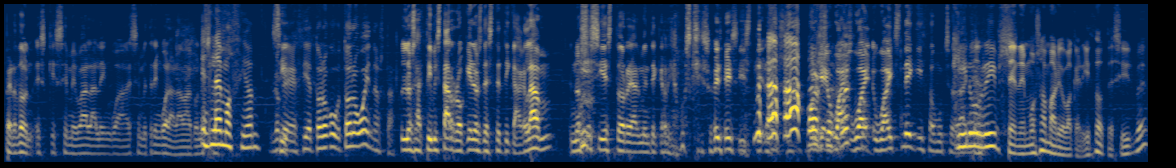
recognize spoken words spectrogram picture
Perdón, es que se me va la lengua, se me trengua la lava con Es eso. la emoción. Lo Sí. que decía, todo lo, todo lo guay no está. los activistas rockeros de estética glam. No sé si esto realmente querríamos que eso existiera. Porque Por White, supuesto. White- Whitesnake hizo mucho daño. Keanu Reeves. Tenemos a Mario Vaquerizo, ¿te sirve?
